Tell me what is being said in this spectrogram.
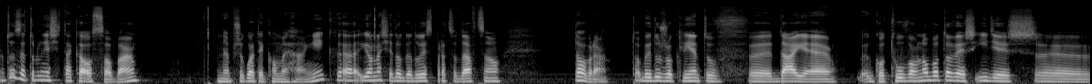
No to zatrudnia się taka osoba, na przykład jako mechanik e, i ona się dogaduje z pracodawcą, dobra, tobie dużo klientów e, daje gotową, no bo to wiesz, idziesz e,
